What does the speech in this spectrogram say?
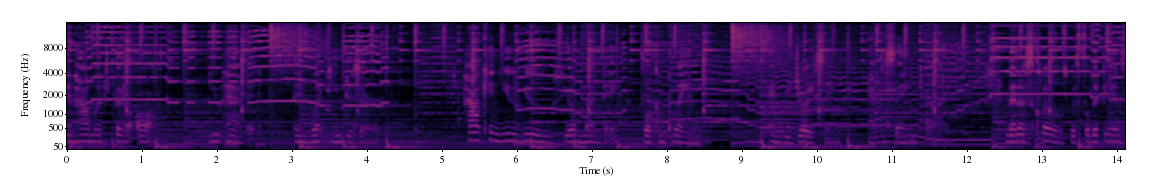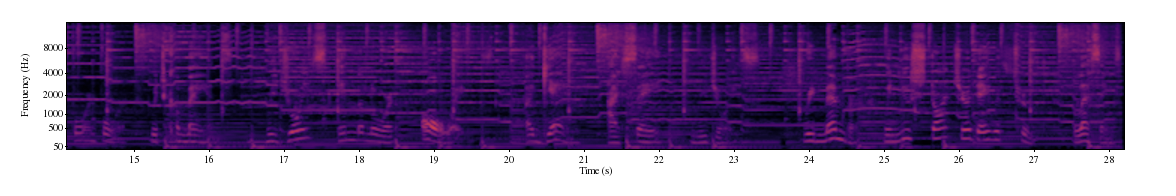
and how much better off you have it than what you deserve. How can you use your Monday for complaining and rejoicing at the same time? Let us close with Philippians 4 and 4, which commands, Rejoice in the Lord always. Again, I say, rejoice. Remember, when you start your day with truth, blessings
